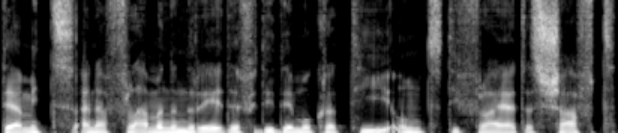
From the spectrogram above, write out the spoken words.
der mit einer flammenden Rede für die Demokratie und die Freiheit es schafft,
